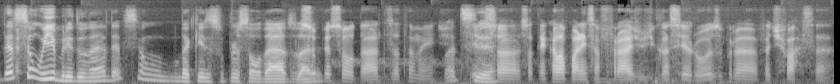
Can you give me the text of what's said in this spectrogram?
Deve ser um híbrido, né? Deve ser um daqueles super soldados lá. Super soldado, exatamente. Pode ser. Ele só, só tem aquela aparência frágil de canceroso pra, pra disfarçar.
